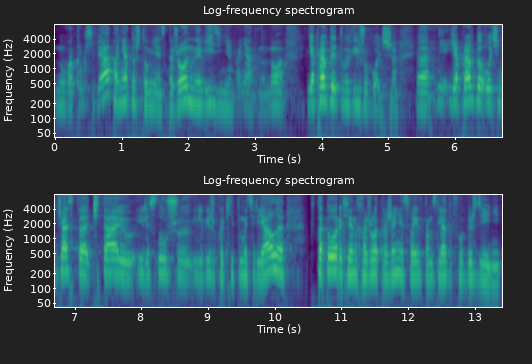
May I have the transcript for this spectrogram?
ну, вокруг себя. Понятно, что у меня искаженное видение, понятно, но я правда этого вижу больше. Э, я правда очень часто читаю или слушаю, или вижу какие-то материалы, в которых я нахожу отражение своих там взглядов и убеждений.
